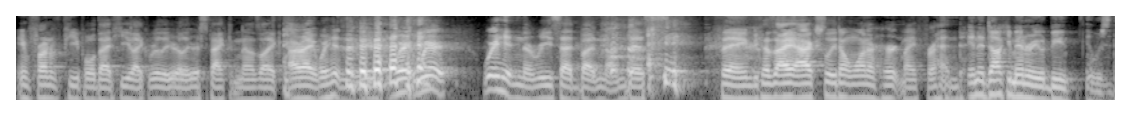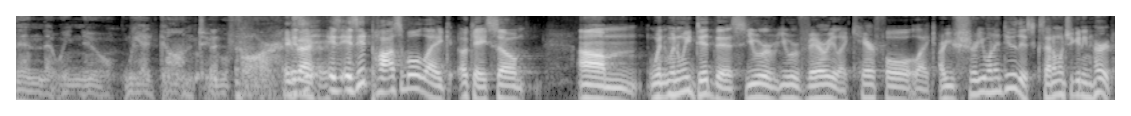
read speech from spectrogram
in front of people that he like really really respected and I was like, all right, we're hitting the re- we're we're we're hitting the reset button on this thing because I actually don't want to hurt my friend. In a documentary, it would be. It was then that we knew we had gone too far. Exactly. Is it, is, is it possible? Like, okay, so um, when when we did this, you were you were very like careful. Like, are you sure you want to do this? Because I don't want you getting hurt.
